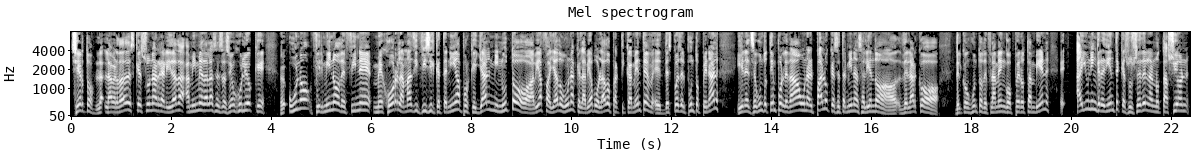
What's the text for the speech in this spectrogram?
Cierto, la, la verdad es que es una realidad. A, mí me da la sensación, Julio, que eh, uno, Firmino define mejor la más difícil que tenía porque ya al minuto había fallado una que la había volado prácticamente eh, después del punto penal y en el segundo tiempo le da una al palo que se termina saliendo del arco del conjunto de Flamengo. Pero también eh, hay un ingrediente que sucede en la anotación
